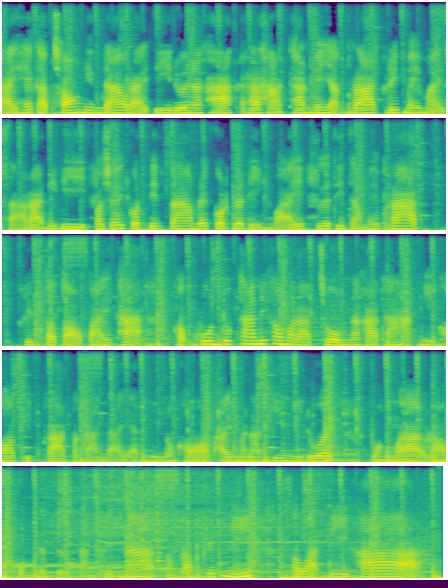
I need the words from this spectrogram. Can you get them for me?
ใจให้กับช่องลินด้าวารายตี้ด้วยนะคะ ถ้าหากท่านไม่อยากพลาดคลิปใหม่ๆ สาระดีๆก็ช่วยกดติดตามามและกดกระดิ่งไว้ เพื่อที่จะไม่พลาดคลิปต่อๆไปค่ะ ขอบคุณทุกท่านที่เข้ามารับชมนะคะ ถ้าหากมีข้อผิดพลาดประการใดแอดมินต้องขออภัยมาณที่นี้ด้วย หวังว่าเราคงจะเจอกันคลิปหน้าสำหรับคลิปนี้ สวัสดีค่ะ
